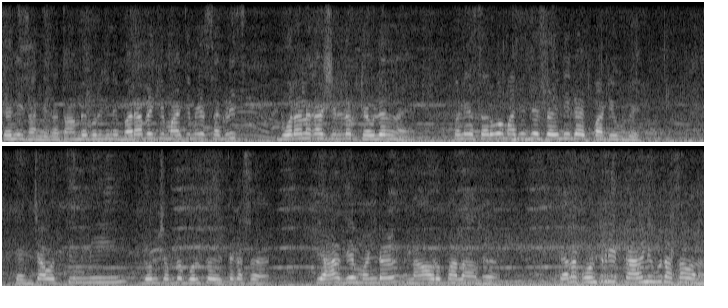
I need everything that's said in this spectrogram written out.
त्यांनी सांगितलं. तांबे गुरुजींनी बऱ्यापैकी माहिती म्हणजे सगळीच बोलायला काय शिल्लक ठेवलेलं नाही. पण हे सर्व माझे जे सैनिक आहेत पाठी उभे त्यांच्या वतीने मी दोन शब्द बोलतोय. ते कसं की आज हे मंडळ नावारूपाला आलं त्याला कोणतरी एक कारणीभूत असावं ना.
